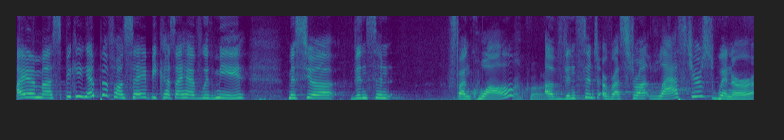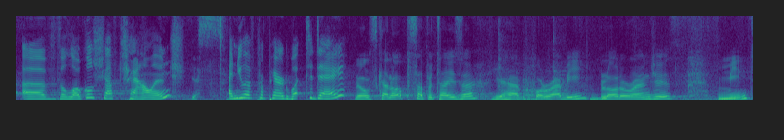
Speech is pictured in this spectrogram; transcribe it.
I am uh, speaking un peu français because I have with me Monsieur Vincent Francoual Francoual. of Vincent a Restaurant, last year's winner of the local chef challenge. Yes. And you have prepared what today? Little scallops appetizer. You have kohlrabi, blood oranges, mint.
